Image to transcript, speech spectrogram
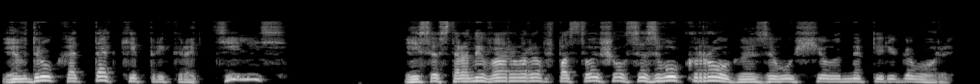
И вдруг атаки прекратились, и со стороны варваров послышался звук рога, зовущего на переговоры.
